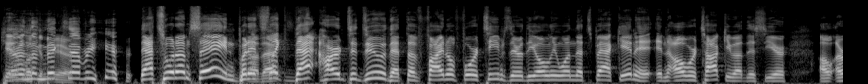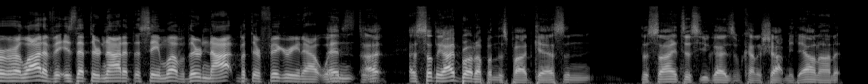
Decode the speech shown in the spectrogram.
They're in the mix mirror. every year. That's what I'm saying, but No, it's like that hard to do. That the final four teams, they're the only one that's back in it, and all we're talking about this year, uh, or a lot of it, is that they're not at the same level. They're not, but they're figuring out ways. And to I, as something I brought up on this podcast, and the scientists, you guys have kind of shot me down on it.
